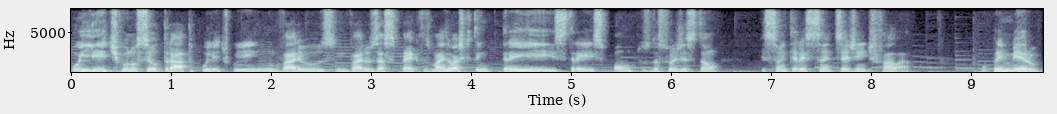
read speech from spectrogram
político no seu trato, político em vários, em vários aspectos, mas eu acho que tem três, três pontos da sua gestão que são interessantes a gente falar. O primeiro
